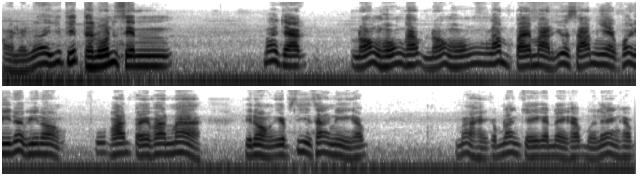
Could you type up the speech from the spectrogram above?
อ่อนล้วเลยอยึดติดถนนเส้นมาจากหนองหงครับหนองหงล้ำไปมาดอยู่สามแยกพอดีนะพี่น้อง ผู้ผ่านไปผ่านมา พี่น้องเอฟซีทางนี้ครับ มาให้กำลังใจกันได้ครับเมื่อแรงครับ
